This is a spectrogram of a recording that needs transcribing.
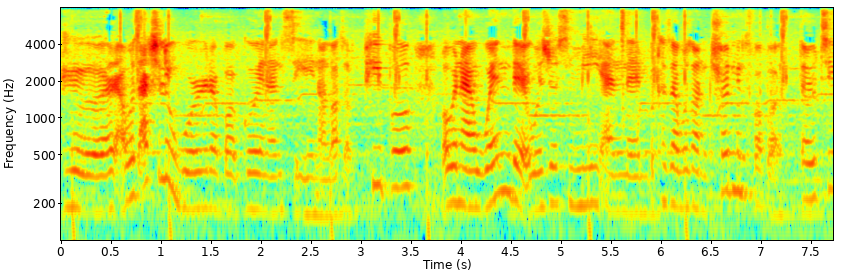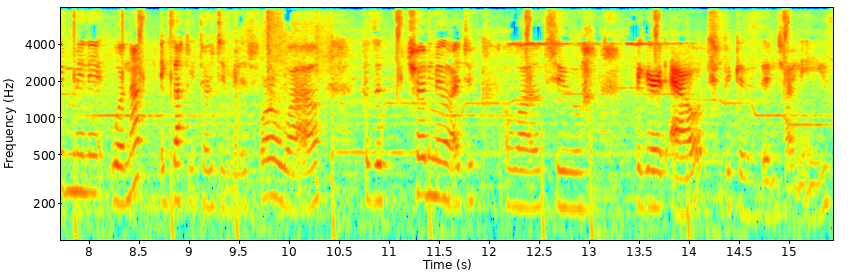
good. I was actually worried about going and seeing a lot of people but when i went there it was just me and then because i was on treadmill for about 30 minutes well not exactly 30 minutes for a while because the treadmill i took a while to figure it out because it's in chinese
